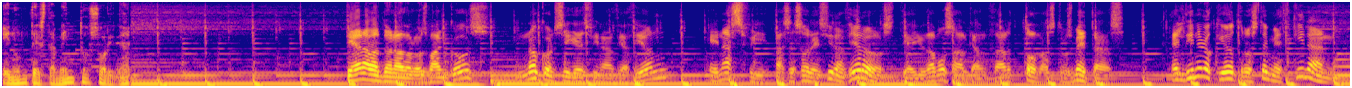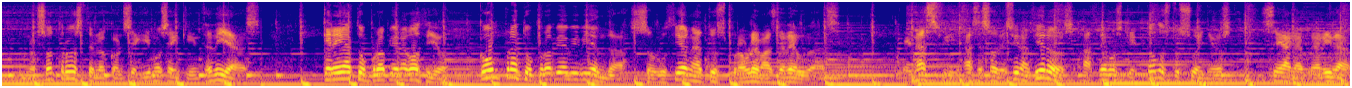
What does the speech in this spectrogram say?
en un testamento solidario. ¿Te han abandonado los bancos? ¿No consigues financiación? En ASFI, Asesores Financieros, te ayudamos a alcanzar todas tus metas. El dinero que otros te mezquinan, nosotros te lo conseguimos en 15 días. Crea tu propio negocio, compra tu propia vivienda, soluciona tus problemas de deudas. En ASFI, Asesores Financieros, hacemos que todos tus sueños se hagan realidad.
